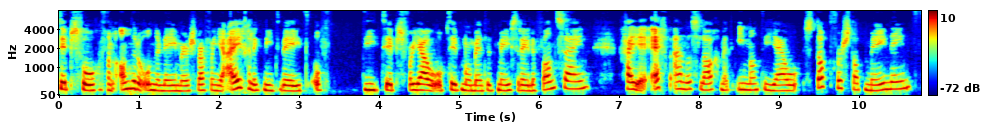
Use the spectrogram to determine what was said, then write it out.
tips volgen van andere ondernemers waarvan je eigenlijk niet weet of die tips voor jou op dit moment het meest relevant zijn, ga je echt aan de slag met iemand die jou stap voor stap meeneemt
